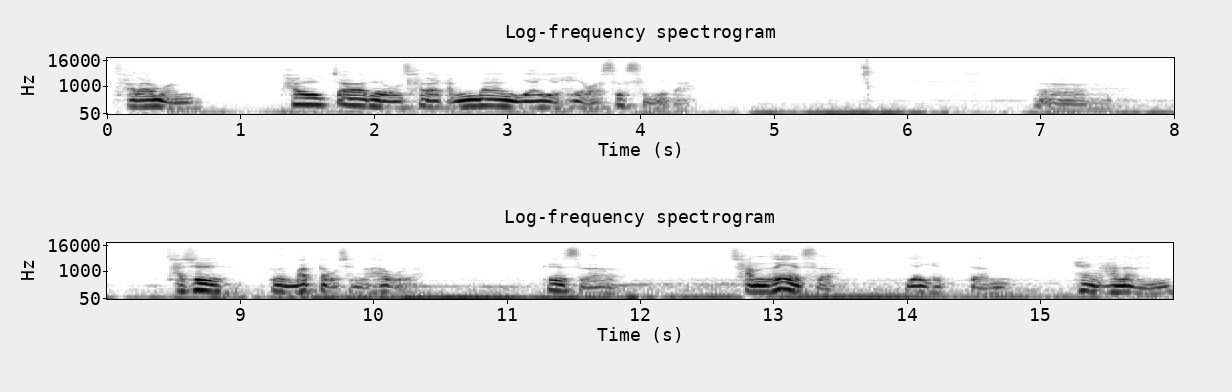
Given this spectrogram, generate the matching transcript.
사람은 팔자대로 살아간다는 이야기를 해왔었습니다. 어, 사실 그건 맞다고 생각하고요. 그래서 삼성에서 이야기했던 행하는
